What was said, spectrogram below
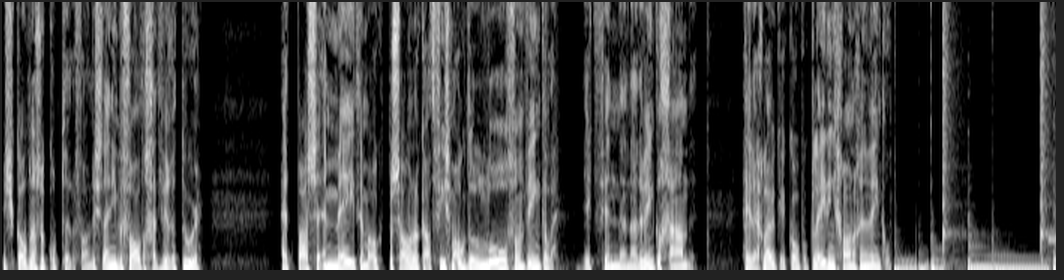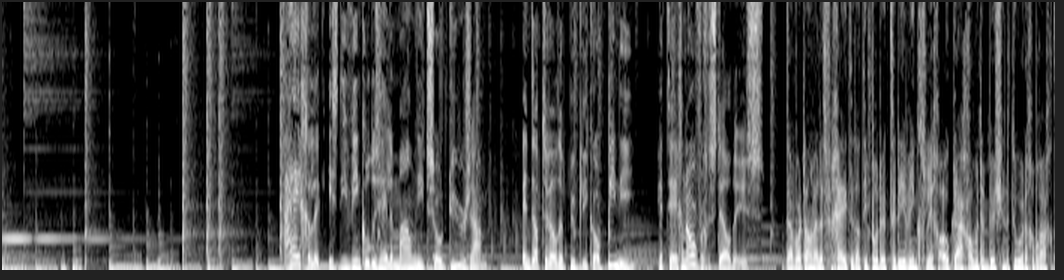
Dus je koopt dan zo'n koptelefoon. Als je dat niet bevalt, dan gaat hij weer retour. Het passen en meten, maar ook het persoonlijke advies. Maar ook de lol van winkelen. Ik vind naar de winkel gaan heel erg leuk. Ik koop ook kleding gewoon nog in de winkel. Eigenlijk is die winkel dus helemaal niet zo duurzaam. En dat terwijl de publieke opinie het tegenovergestelde is. Daar wordt dan wel eens vergeten dat die producten die in winkels liggen ook daar gewoon met een busje naartoe worden gebracht.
